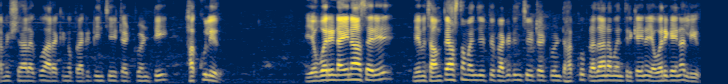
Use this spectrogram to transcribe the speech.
అమిత్ షాలకు ఆ రకంగా ప్రకటించేటటువంటి హక్కు లేదు. ఎవరినైనా సరే మేము చంపేస్తామని చెప్పి ప్రకటించేటటువంటి హక్కు ప్రధానమంత్రికైనా ఎవరికైనా లేదు.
